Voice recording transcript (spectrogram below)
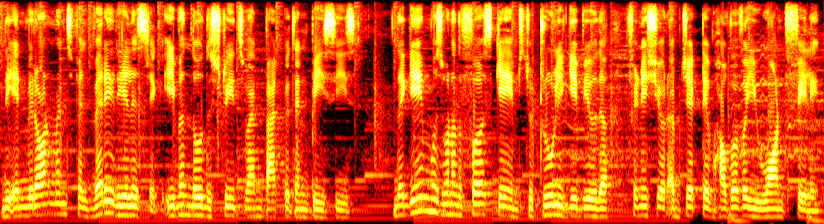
The environments felt very realistic even though the streets weren't packed with NPCs. The game was one of the first games to truly give you the finish your objective however you want feeling,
